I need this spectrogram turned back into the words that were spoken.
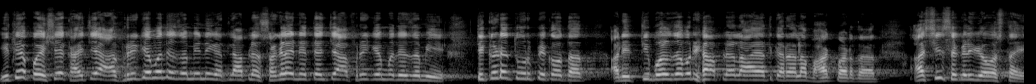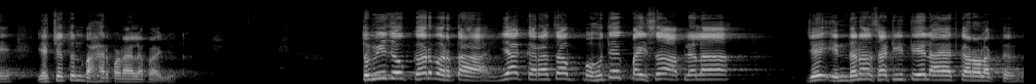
इथे पैसे खायचे आफ्रिकेमध्ये जमिनी घेतल्या आपल्या सगळ्या नेत्यांच्या आफ्रिकेमध्ये जमीन. तिकडे तूर पिकवतात आणि ती बळजबरी आपल्याला आयात करायला भाग पाडतात. अशी सगळी व्यवस्था आहे. याच्यातून बाहेर पडायला पाहिजे होतं. तुम्ही जो कर भरता या कराचा बहुतेक पैसा आपल्याला जे इंधनासाठी तेल आयात करावं लागतं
